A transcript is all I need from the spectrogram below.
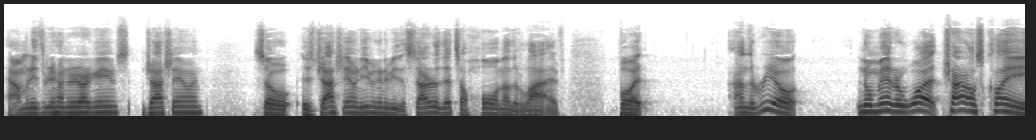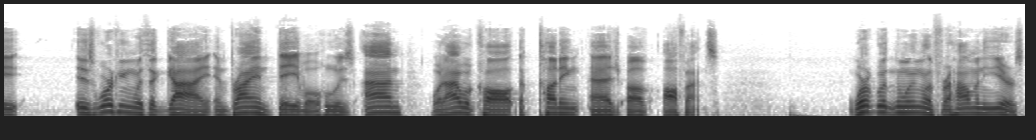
how many 300 yard games, Josh Allen? So is Josh Allen even going to be the starter? That's a whole another live. But on the real, no matter what, Charles Clay is working with a guy in Brian Daboll who is on what I would call the cutting edge of offense. Worked with New England for how many years?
